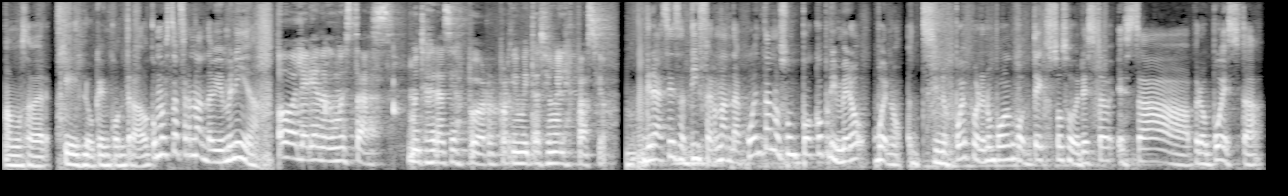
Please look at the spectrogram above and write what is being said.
Vamos a ver qué es lo que ha encontrado. ¿Cómo está Fernanda? Bienvenida. Hola Ariana, ¿cómo estás? Muchas gracias por, por la invitación al espacio. Gracias a ti, Fernanda. Cuéntanos un poco primero, bueno, si nos puedes poner un poco en contexto sobre esta, esta propuesta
